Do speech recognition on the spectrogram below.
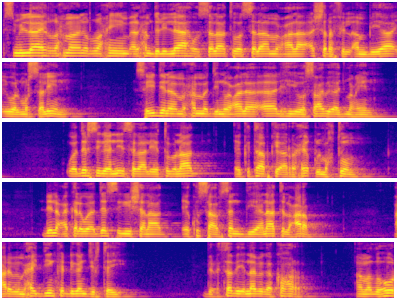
bsmi illaahi اraxmaan اraxiim alxamdu lilah wsalaatu wasalaamu cla ashraf اlanbiyaai wاlmursaliin sayidina muxamedi wcla aalihi wasaxbihi ajmaciin waa darsigeennii sagaaliyo tobnaad ee kitaabkii alraxiiq almakhtuum dhinaca kale waa darsigii shanaad ee ku saabsan diyaanaat alcarab carabi maxay diin ka dhigan jirtay bicadii nabiga ka hor ama duhuur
